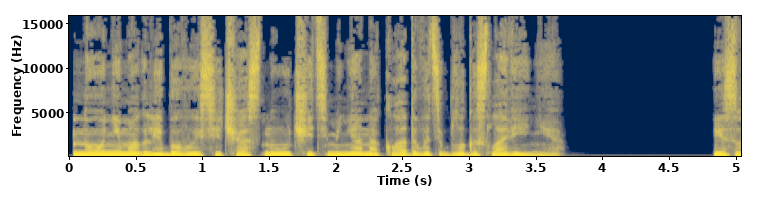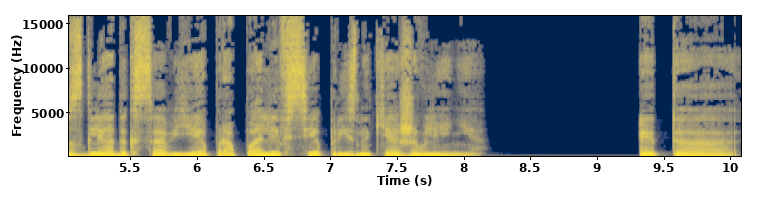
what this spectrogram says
«Но не могли бы вы сейчас научить меня накладывать благословение?» Из взгляда к Савье пропали все признаки оживления. «Это...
